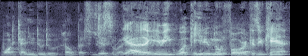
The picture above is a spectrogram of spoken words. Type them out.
what can you do to help that situation just right yeah there. like, i mean what can you do to move forward yeah. because you can't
